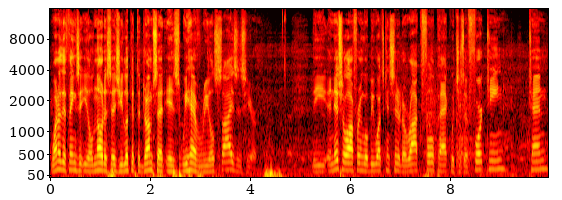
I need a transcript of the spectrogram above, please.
One of the things that you'll notice as you look at the drum set is we have real sizes here. The initial offering will be what's considered a rock full pack, which is a 14, 10,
